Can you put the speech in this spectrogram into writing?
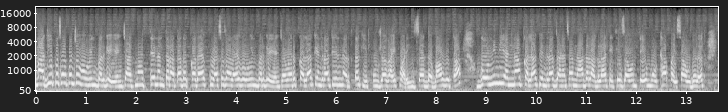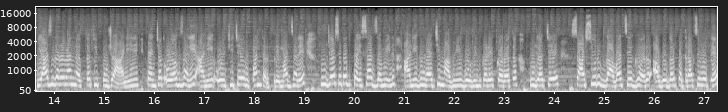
माजी उपसरपंच गोविंद बर्गे यांच्या आत्महत्येनंतर आता धक्कादायक खुलासा झालाय. गोविंद बर्गे यांच्यावर कला केंद्रातील नर्तकी पूजा गायकवाड हिचा दबाव होता. गोविंद यांना कला केंद्रात जाण्याचा नाद लागला. तिथे जाऊन ते मोठा पैसा उधळत याच दरम्यान नर्तकी पूजा आणि त्यांच्यात ओळख झाली आणि ओळखीचे रूपांतर प्रेमात झाले. पूजा सतत पैसा जमीन आणि घराची मागणी गोविंदकडे करत पूजाचे सासूर गावाचे घर अगोदर पत्राचे होते.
